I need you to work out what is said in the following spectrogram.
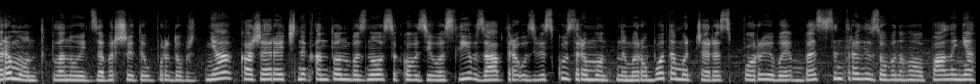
Ремонт планують завершити упродовж дня, каже речник Антон Безносиков. З його слів, завтра у зв'язку з ремонтними роботами через пориви без централізованого опалення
